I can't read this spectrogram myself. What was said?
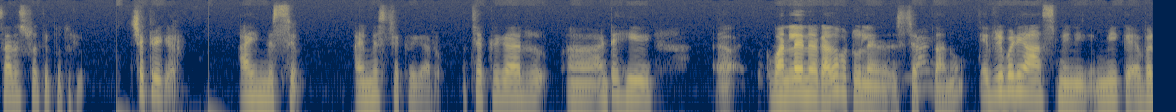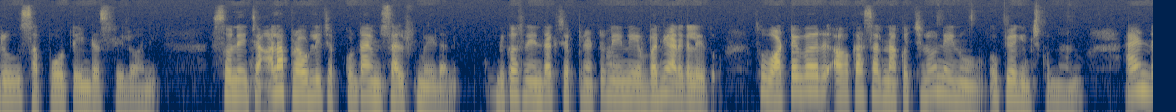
సరస్వతి పుత్రులు Chakri garu I miss him I miss Chakri garu. Chakri garu అంటే హీ వన్ లైనర్ కాదు ఒక టూ లైనర్స్ చెప్తాను. ఎవ్రీబడి ఆస్ మీ మీకు ఎవరు సపోర్ట్ ఇండస్ట్రీలో అని. సో నేను చాలా ప్రౌడ్లీ చెప్పుకుంటా ఐఎమ్ సెల్ఫ్ మేడ్ అని. బికాస్ నేను ఇందాక చెప్పినట్టు నేను ఎవరిని అడగలేదు. సో వాట్ ఎవర్ అవకాశాలు నాకు వచ్చినో నేను ఉపయోగించుకున్నాను. అండ్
